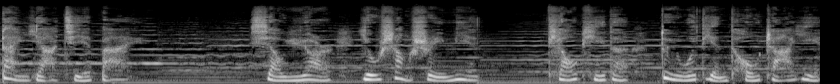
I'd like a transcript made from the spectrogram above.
淡雅洁白。小鱼儿游上水面，调皮地对我点头眨眼，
